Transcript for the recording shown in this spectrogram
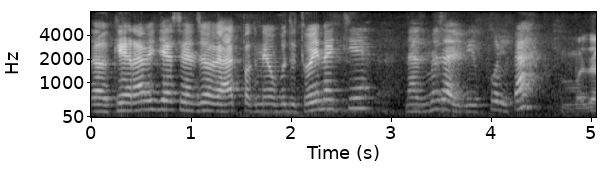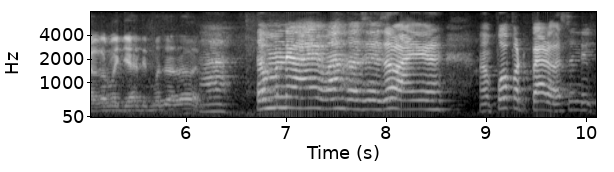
તો ઘેર આવી ગયા છે જો હવે હાથ પગ ને એવું બધું ધોઈ નાખીએ ને આજ મજા આવી ગઈ ફૂલ કા? મજા કરવા જ્યાંથી મજા આવે. હા. તમને આ વાંધો છે જો આ પોપટ પાડો સંદીપ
